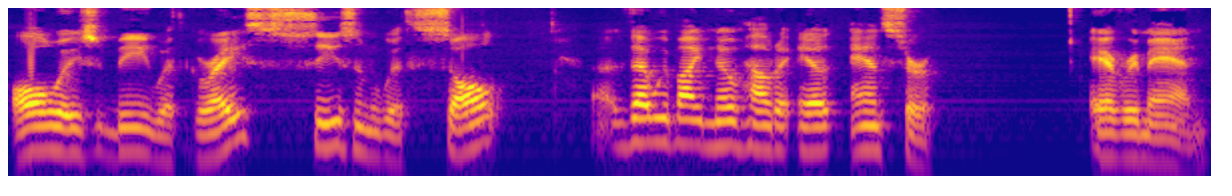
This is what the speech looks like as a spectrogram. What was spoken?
always be with grace, seasoned with salt, uh, that we might know how to a- answer every man.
